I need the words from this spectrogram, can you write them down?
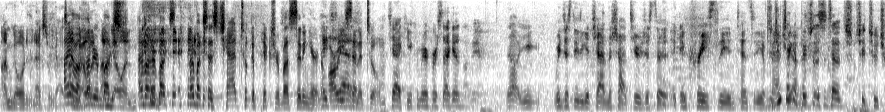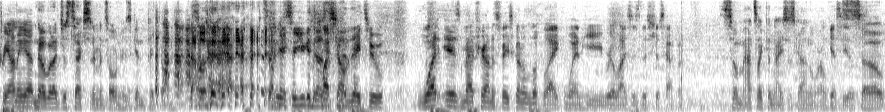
I'm going to the next one, guys. I have a hundred going. I'm bucks. going. I have a hundred bucks. Hundred bucks says Chad took a picture of us sitting here and already Chad. sent it to him. Chad, can you come here for a second? I'm here. No, you. We just need to get Chad in the shot too, just to increase the intensity of. Did Matt you take a picture of this face. and send it to, to Triana yet? No, but I just texted him and told him he's getting picked on. so Okay, so you get the knows it's question of the day too. What is Matt Triana's face going to look like when he realizes this just happened? So Matt's like the nicest guy in the world. Yes, he is. So,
